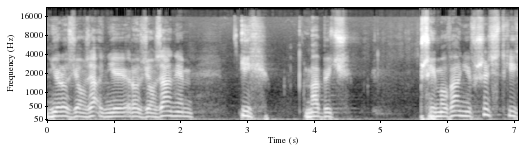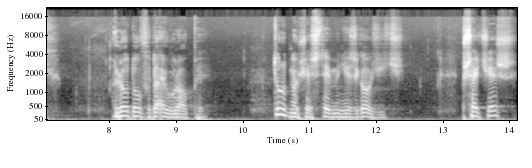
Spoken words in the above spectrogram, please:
nierozwiąza nierozwiązanym ich ma być przyjmowanie wszystkich ludów do Europy. Trudno się z tym nie zgodzić. Przecież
